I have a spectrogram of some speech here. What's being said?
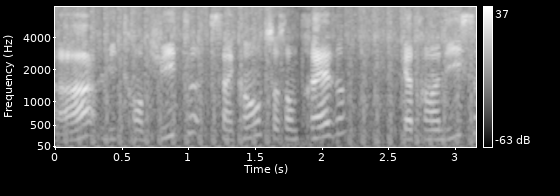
Ah, 838, 50, 73, 90.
